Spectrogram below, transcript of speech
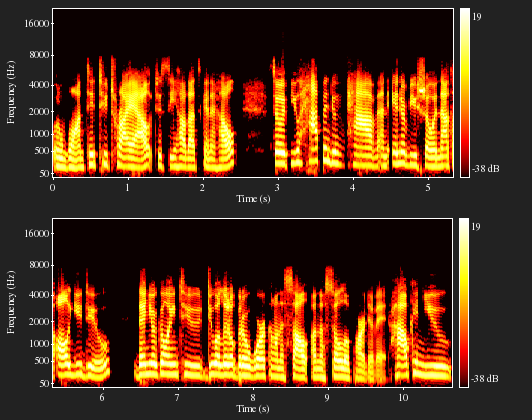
or wanted to try out to see how that's going to help. So if you happen to have an interview show and that's all you do, then you're going to do a little bit of work on the sol- on the solo part of it. How can you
